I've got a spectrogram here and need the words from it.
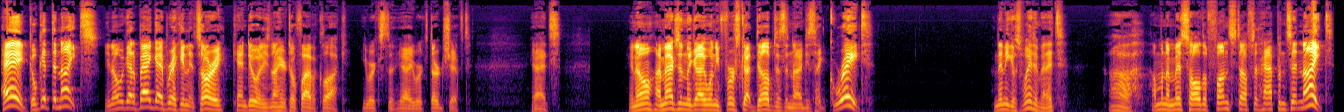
Hey, go get the knights. You know, we got a bad guy breaking it. Sorry, can't do it. He's not here till five o'clock. He works. The, yeah, he works third shift. Yeah, it's. You know, I imagine the guy when he first got dubbed as a knight. He's like, great. And then he goes, wait a minute. Uh, I'm gonna miss all the fun stuff that happens at night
